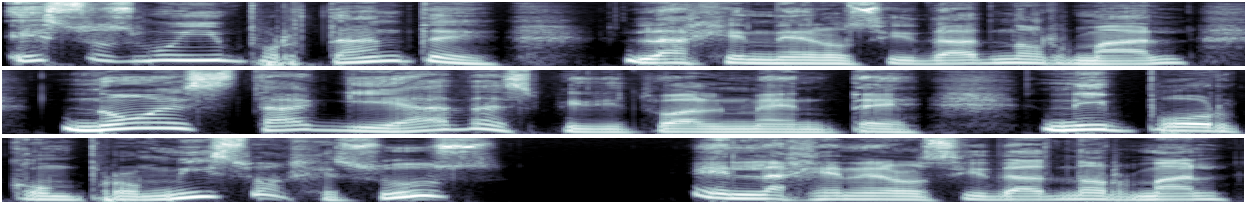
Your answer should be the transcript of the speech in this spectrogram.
Esto es muy importante. La generosidad normal no está guiada espiritualmente, ni por compromiso a Jesús. En la generosidad normal,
